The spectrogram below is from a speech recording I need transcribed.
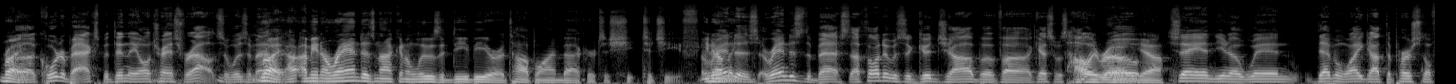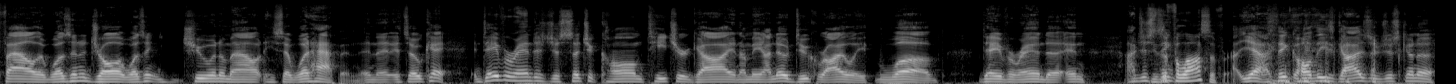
Right. uh, quarterbacks, but then they all transfer out. So what does it matter? Right. I, I mean, Aranda's not going to lose a DB or a top linebacker to to Chief. You know, like- Aranda's Aranda's the best. I thought it was a good job of uh, I guess it was Holly, Holly Rowe, Rowe, yeah. saying you know when Devin White got the personal foul, it wasn't a jaw, it wasn't chewing him out. He said what happened, and then it's okay. And Dave Aranda's just such a calm teacher guy, and I mean I know Duke Riley loved Dave Aranda, and I just he's a philosopher. yeah, I think all these guys are just gonna.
